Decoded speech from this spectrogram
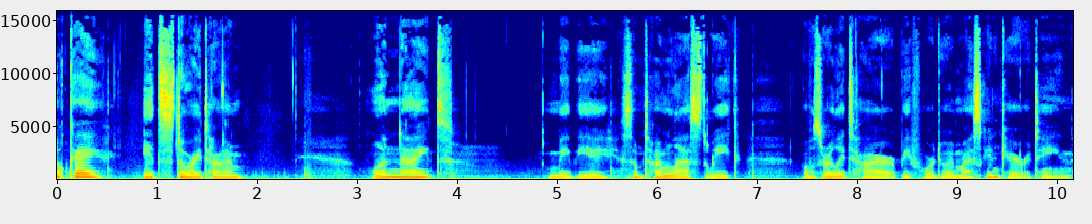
Okay, it's story time. One night, maybe sometime last week, I was really tired before doing my skincare routine.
